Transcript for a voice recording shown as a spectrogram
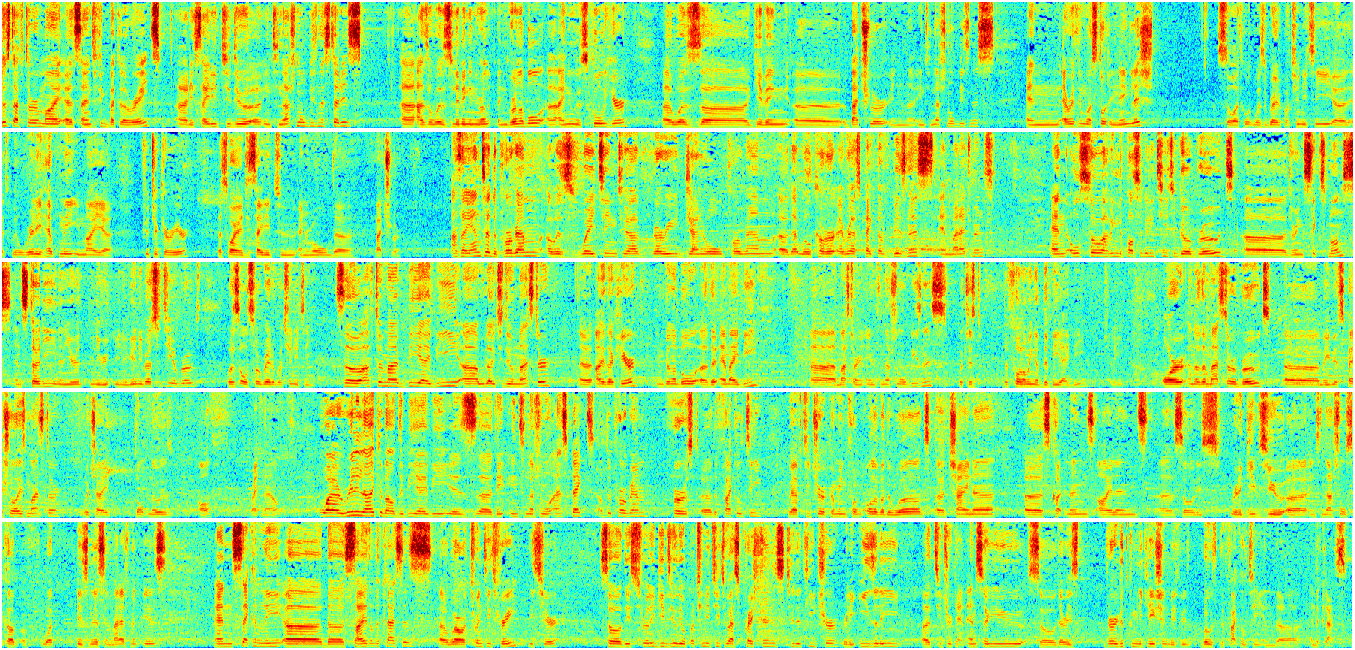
just after my uh, scientific baccalaureate, I decided to do uh, international business studies. Uh, as I was living in, in Grenoble, uh, I knew the school here uh, was uh, giving a bachelor in international business, and everything was taught in English. So I thought it was a great opportunity that will really help me in my future career. That's why I decided to enroll the bachelor. As I entered the program, I was waiting to have a very general program uh, that will cover every aspect of business and management, and also having the possibility to go abroad uh, during six months and study in a, in a, university abroad was also a great opportunity. So after my BIB, uh, I would like to do a master, uh, either here in Grenoble, uh, the MIB, uh, Master in International Business, which is the following of the BIB actually or another master abroad, uh, maybe a specialized master, which I don't know of right now. What I really like about the BIB is uh, the international aspect of the program. First, uh, the faculty. We have teachers coming from all over the world, uh, China, uh, Scotland, Ireland. Uh, so this really gives you international scope of what business and management is. And secondly, the size of the classes. we are 23 this year, so this really gives you the opportunity to ask questions to the teacher really easily. A teacher can answer you. So there is very good communication between both the faculty and the, and the class.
